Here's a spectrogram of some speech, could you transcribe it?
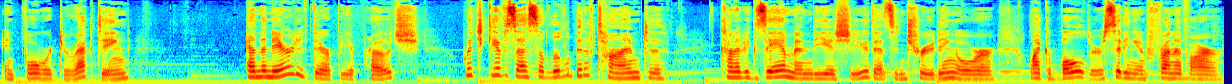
and forward directing, and the narrative therapy approach, which gives us a little bit of time to kind of examine the issue that's intruding or like a boulder sitting in front of our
